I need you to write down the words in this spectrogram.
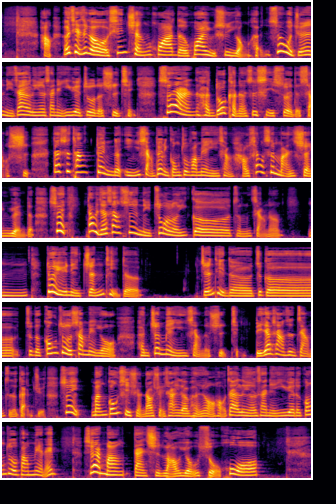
好，而且这个星辰花的花语是永恒，所以我觉得你在二零二三年一月做的事情，虽然很多可能是细碎的小事，但是它对你的影响，对你工作方面的影响，好像是蛮深远的。所以它比较像是你做了一个怎么讲呢？嗯，对于你整体的。整体的这个这个工作上面有很正面影响的事情，比较像是这样子的感觉，所以蛮恭喜选到选项一的朋友吼，在二零二三年一月的工作方面，诶，虽然忙，但是老有所获哦。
